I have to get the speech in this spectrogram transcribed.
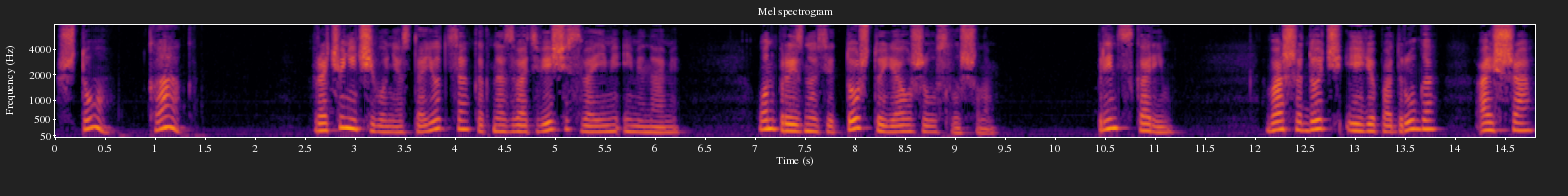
«Что? Как?» Врачу ничего не остается, как назвать вещи своими именами. Он произносит то, что я уже услышала. «Принц Карим, ваша дочь и ее подруга — Айша,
